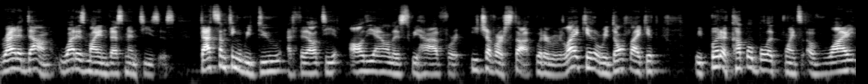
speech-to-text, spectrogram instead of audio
write it down what is my investment thesis that's something we do at Fidelity. All the analysts we have for each of our stock, whether we like it or we don't like it, we put a couple bullet points of why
